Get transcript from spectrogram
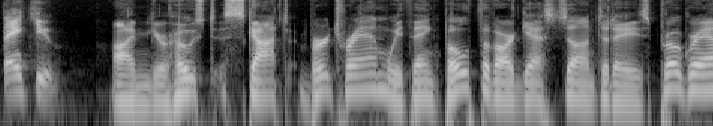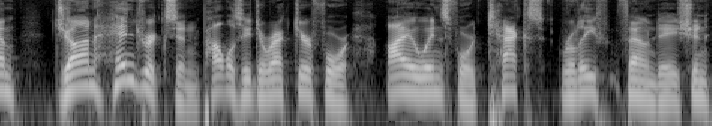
Thank you. I'm your host, Scot Bertram. We thank both of our guests on today's program John Hendrickson, Policy Director for Iowans for Tax Relief Foundation,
